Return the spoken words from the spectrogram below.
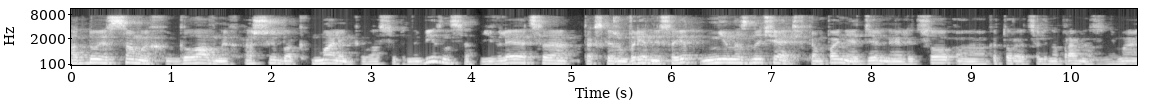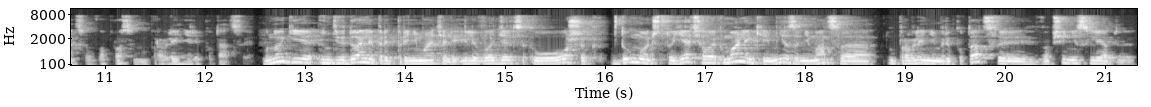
одной из самых главных ошибок маленького особенно бизнеса является, так скажем, вредный совет не назначать в компании отдельное лицо, э, которое целенаправленно занимается вопросами управления репутацией. Многие индивидуальные предприниматели или владельцы ООшек думают, что я человек маленький, маленький, мне заниматься управлением репутацией вообще не следует.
